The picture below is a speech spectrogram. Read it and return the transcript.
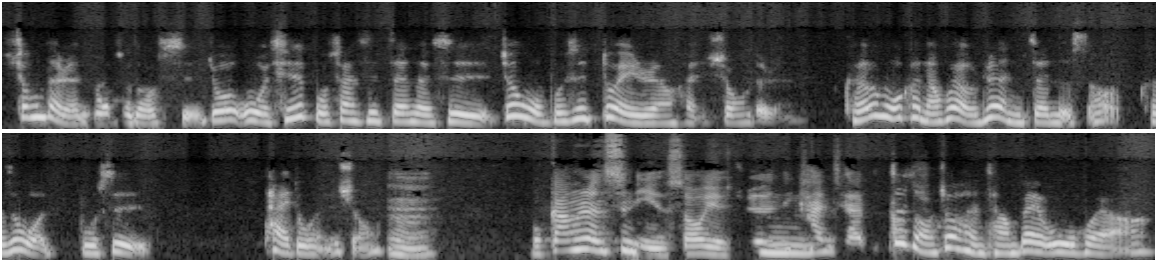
凶的人到处都是，就我其实不算是真的是，就我不是对人很凶的人，可是我可能会有认真的时候，可是我不是态度很凶，嗯。我刚认识你的时候，也觉得你看起来、嗯、这种就很常被误会啊。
